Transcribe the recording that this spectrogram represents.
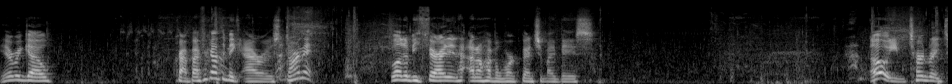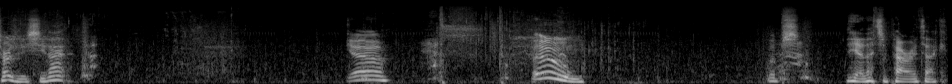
Here we go. Crap, I forgot to make arrows. Darn it. Well, to be fair, I, didn't, I don't have a workbench at my base. Oh, you turned right towards me. See that? go. Boom. Whoops. Yeah, that's a power attack.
